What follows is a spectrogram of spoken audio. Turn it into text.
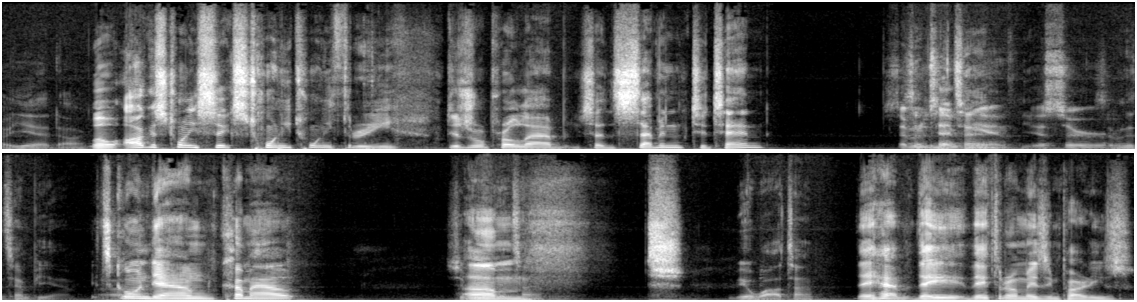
Oh yeah, dog. Well, August 26, 2023, Digital Pro Lab, you said 7 to 10. Seven to ten p.m. Yes, sir. Seven to ten p.m. It's going down. Come out. Should be a Um, good time. Be a wild time. They have they they throw amazing parties.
